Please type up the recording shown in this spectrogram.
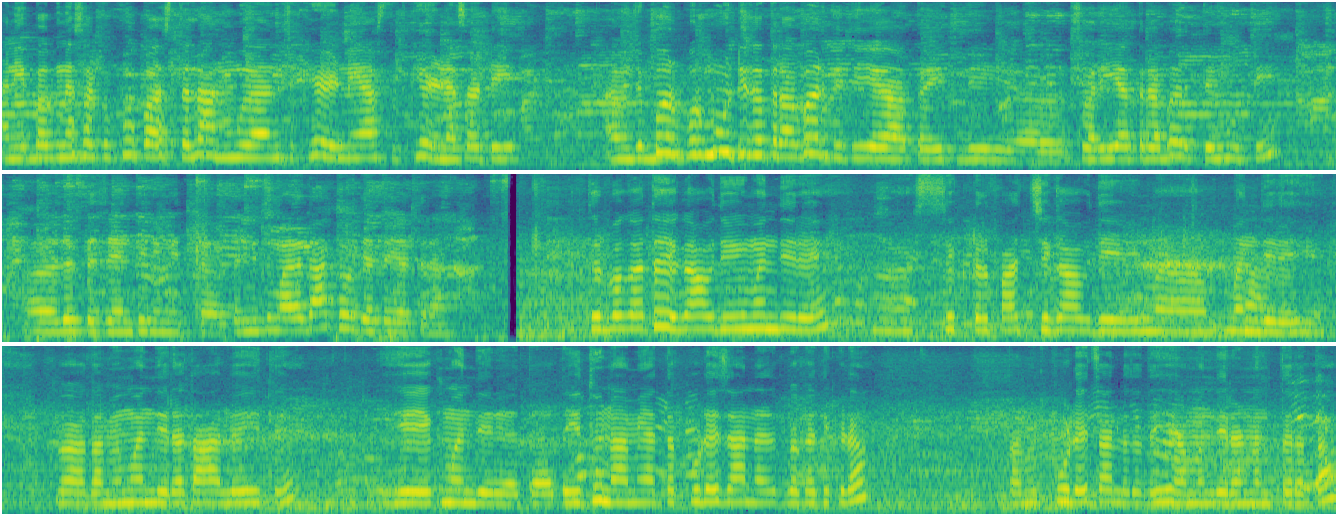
आणि बघण्यासारखं खूप असतं. लहान मुलांची खेळणी असतात खेळण्यासाठी. म्हणजे भरपूर मोठी जत्रा भरते ती आता इथली सॉरी यात्रा भरते मोठी दत्त जयंतीनिमित्त तर मी तुम्हाला दाखवते आता यात्रा. तर बघा आता हे गावदेवी मंदिर आहे. सेक्टर पाचचे गावदेवी म- मंदिर आहे हे. बघा आता आम्ही मंदिरात आलो इथे. हे एक मंदिर आहे आता. तर इथून आम्ही आता पुढे जाणार आहेत बघा तिकडं. तर आम्ही पुढे चाललो आता ह्या मंदिरानंतर आता.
